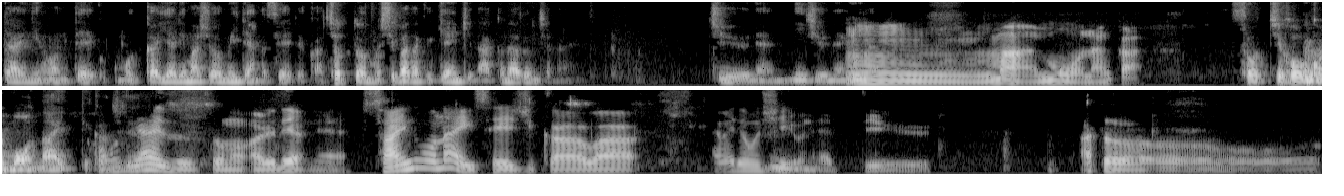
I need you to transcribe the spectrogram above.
大日本帝国もう一回やりましょうみたいな勢力はちょっともうしばらく元気なくなるんじゃない？10年20年うぐらい、ーん、まあもうなんか、そっち方向もうないって感とじでりあえず、そのあれだよね、才能ない政治家はやめてほしいよねっていう。あと、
